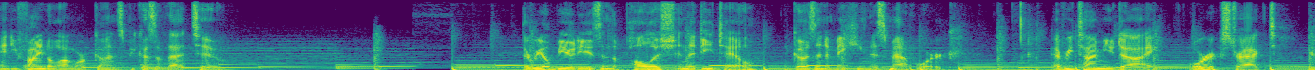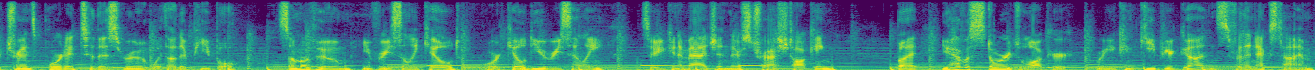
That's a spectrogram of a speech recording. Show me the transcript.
and you find a lot more guns because of that too. The real beauty is in the polish and the detail that goes into making this map work. Every time you die, or extract, you're transported to this room with other people, some of whom you've recently killed, or killed you recently, so you can imagine there's trash talking. But you have a storage locker where you can keep your guns for the next time,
